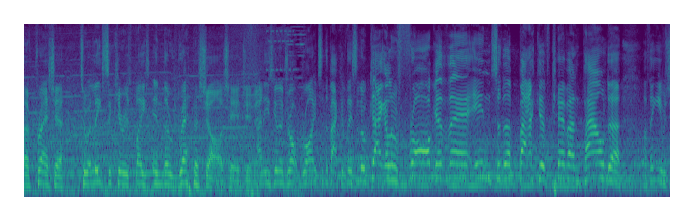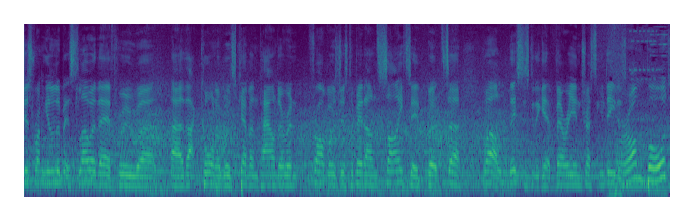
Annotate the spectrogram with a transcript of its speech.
of pressure to at least secure his place in the repechage here, Jimmy. And he's going to drop right to the back of this little gaggle, and Fraga there into the back of Kevin Pounder. I think he was just running a little bit slower there through uh, uh, that corner was Kevin Pounder, and Fraga was just a bit unsighted. But, uh, well, this is going to get very interesting indeed. We're on board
